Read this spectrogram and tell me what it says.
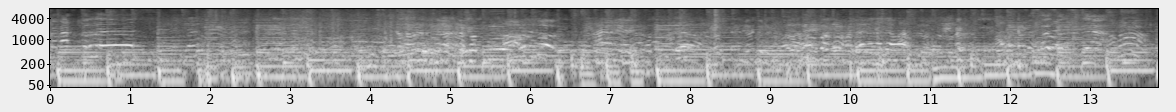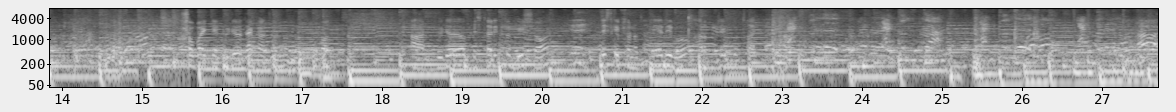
সবাইকে আমাদের ভিডিও দেখার জন্য ধন্যবাদ। আর ভিডিও বিস্তারিত বিষয় ডিসক্রিপশনে জানিয়ে দিব আর কোথায়? হ্যাঁ।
